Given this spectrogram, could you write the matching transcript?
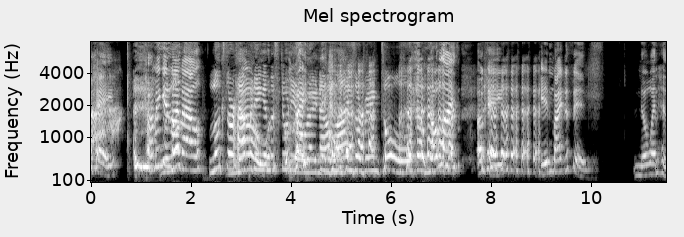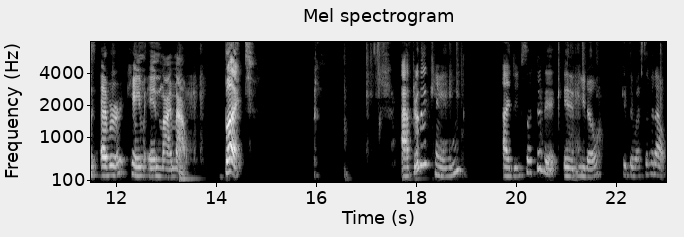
okay. Coming in my mouth. Looks are happening in the studio Wait. right now. Lies are being told. No lies. Okay. In my defense, no one has ever came in my mouth. But after they came, I did suck the dick and, you know, get the rest of it out.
